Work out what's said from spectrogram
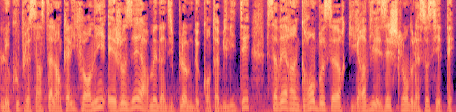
le couple s'installe en Californie et José, armé d'un diplôme de comptabilité, s'avère un grand bosseur qui gravit les échelons de la société.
